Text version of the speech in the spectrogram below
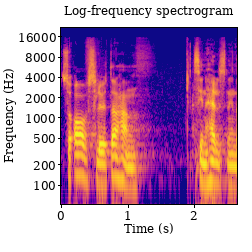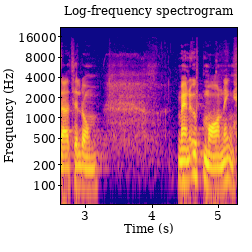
så avslutar han sin hälsning där till dem med en uppmaning.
